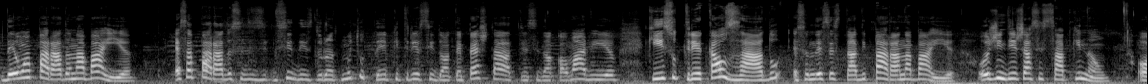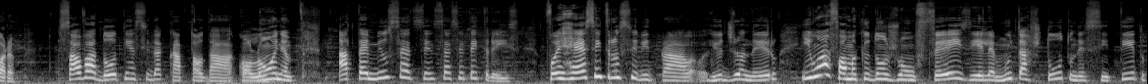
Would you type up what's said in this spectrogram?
deu uma parada na Bahia. Essa parada se, se diz durante muito tempo que teria sido uma tempestade, teria sido uma calmaria, que isso teria causado essa necessidade de parar na Bahia. Hoje em dia já se sabe que não. Ora, Salvador tinha sido a capital da a colônia, colônia até 1763 foi recém-transferido para Rio de Janeiro. E uma forma que o Dom João fez, e ele é muito astuto nesse sentido,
